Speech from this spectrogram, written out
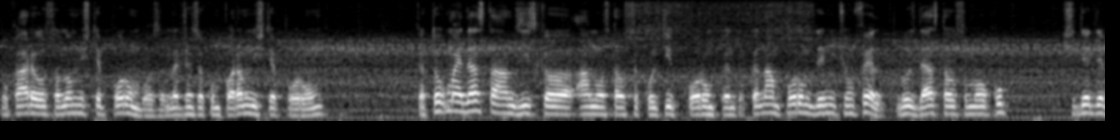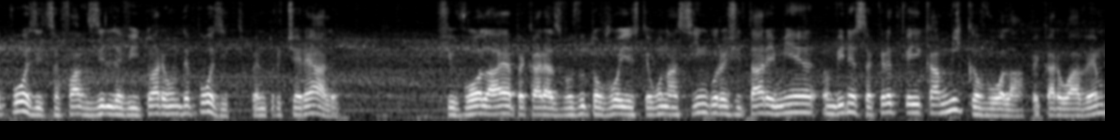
cu care o să luăm niște porumb, o să mergem să cumpărăm niște porumb Că tocmai de asta am zis că anul ăsta o să cultiv porumb, pentru că n-am porumb de niciun fel. Plus de asta o să mă ocup și de depozit, să fac zilele viitoare un depozit pentru cereale. și vola aia pe care ați văzut-o voi este una singură și tare mie îmi vine să cred că e cam mică vola pe care o avem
